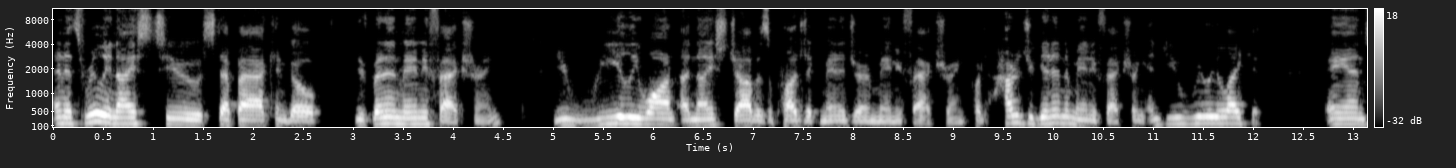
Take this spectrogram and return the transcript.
and it's really nice to step back and go you've been in manufacturing. You really want a nice job as a project manager in manufacturing but how did you get into manufacturing and do you really like it? And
